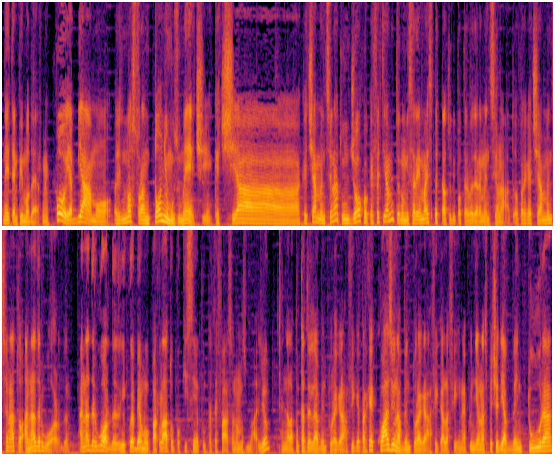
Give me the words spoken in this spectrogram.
nei tempi moderni. Poi abbiamo il nostro Antonio Musumeci che ci ha, che ci ha menzionato un gioco che effettivamente non mi sarei mai aspettato di poter vedere menzionato, perché ci ha menzionato Another World. Another World di cui abbiamo parlato pochissime puntate fa, se non sbaglio, nella puntata delle avventure grafiche, perché è quasi un'avventura grafica alla fine, quindi è una specie di avventura avventura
